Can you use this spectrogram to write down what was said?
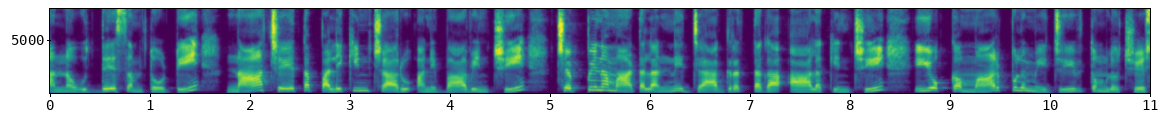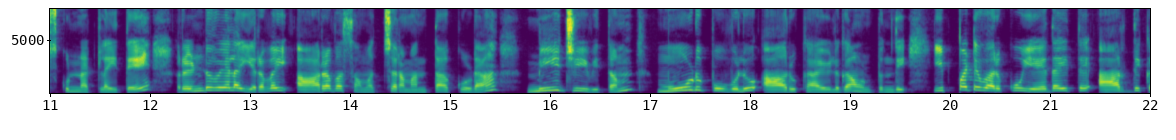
అన్న ఉద్దేశంతో నా చేత పలికించారు అని భావించి చెప్పిన మాటలన్నీ జాగ్రత్తగా ఆలకించి ఈ యొక్క మార్పులు మీ జీవితంలో చేసుకున్నట్లయితే రెండు వేల ఇరవై ఆరవ సంవత్సరం అంతా కూడా మీ జీవితం మూడు పువ్వులు ఆరు కాయలుగా ఉంటుంది. ఇప్పటి వరకు ఏదైతే ఆర్థిక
